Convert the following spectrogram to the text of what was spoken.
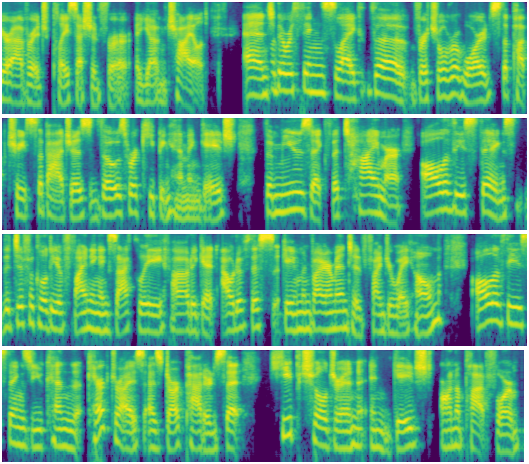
your average play session for a young child. And there were things like the virtual rewards, the pup treats, the badges, those were keeping him engaged. The music, the timer, all of these things, the difficulty of finding exactly how to get out of this game environment and find your way home. All of these things you can characterize as dark patterns that keep children engaged on a platform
